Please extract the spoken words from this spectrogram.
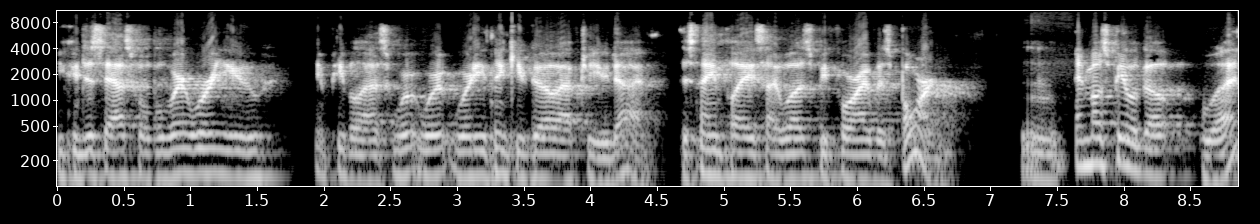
you can just ask, well, where were you? you know, people ask, where, where, where do you think you go after you die? The same place I was before I was born. Mm. And most people go, what?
